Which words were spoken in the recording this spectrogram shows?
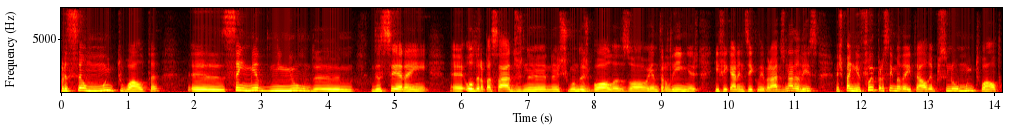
pressão muito alta, eh, sem medo nenhum de, de serem ultrapassados nas segundas bolas ou entre linhas e ficarem desequilibrados, nada disso. A Espanha foi para cima da Itália, pressionou muito alto,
